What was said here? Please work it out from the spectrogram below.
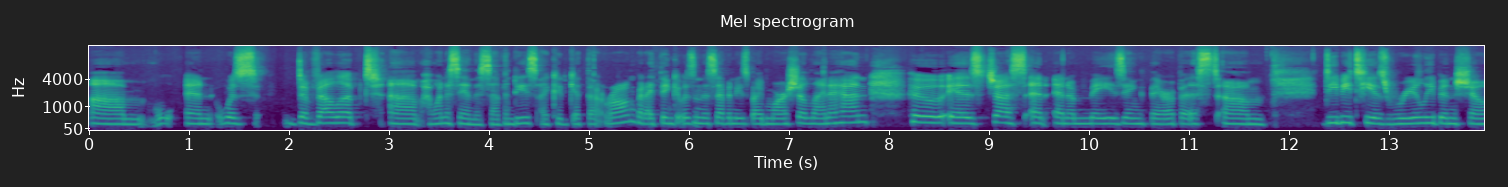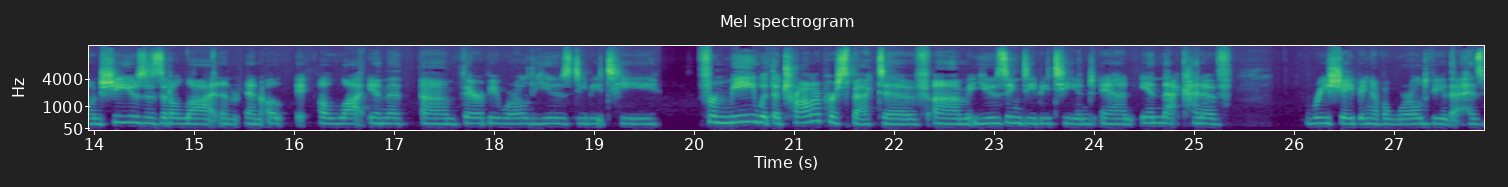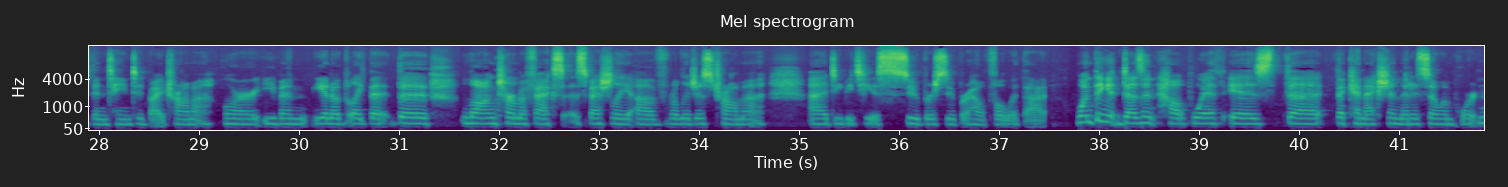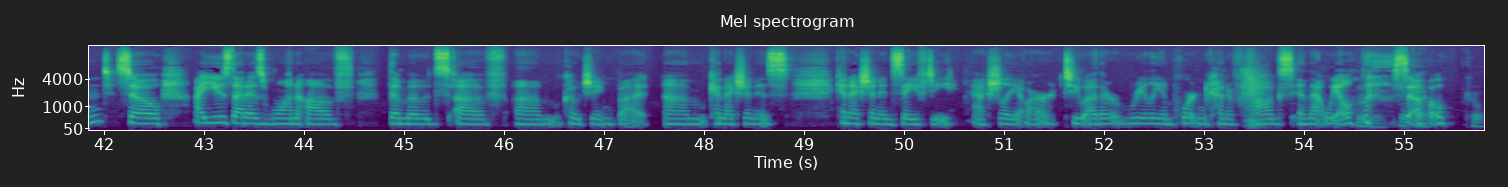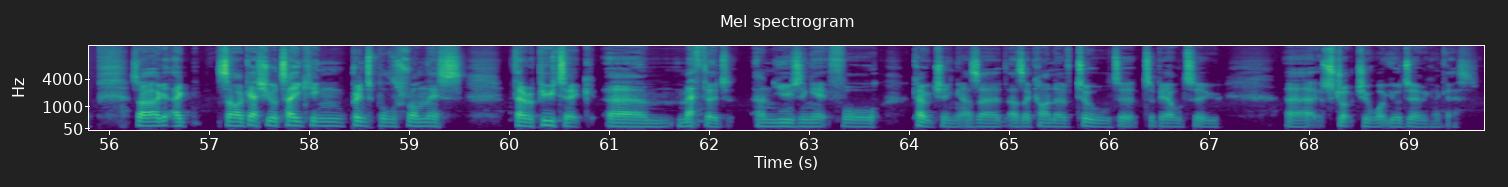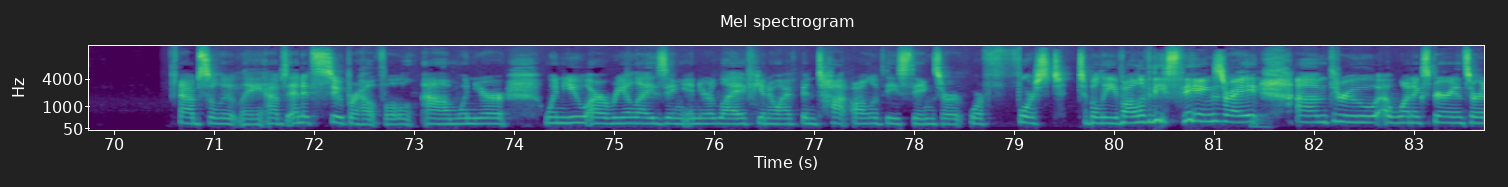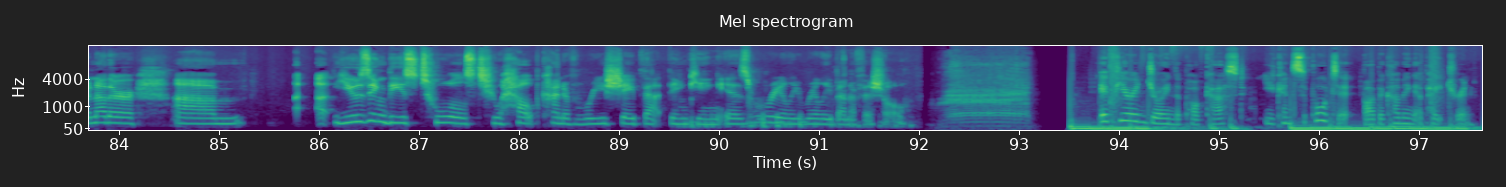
um, and was developed, um, I want to say in the 70s. I could get that wrong, but I think it was in the 70s by Marsha Linehan, who is just an, an amazing therapist. Um, DBT has really been shown. She uses it a lot, and, and a, a lot in the um, therapy world use DBT for me, with the trauma perspective, um, using DBT and, and in that kind of reshaping of a worldview that has been tainted by trauma or even you know like the the long-term effects especially of religious trauma uh, dbt is super super helpful with that one thing it doesn't help with is the the connection that is so important. So I use that as one of the modes of um, coaching, but um, connection is connection and safety actually are two other really important kind of cogs in that wheel. Mm, so okay, cool. So I, I, so I guess you're taking principles from this therapeutic um, method and using it for coaching as a as a kind of tool to to be able to uh, structure what you're doing, I guess. Absolutely, and it's super helpful um, when you're when you are realizing in your life. You know, I've been taught all of these things, or or forced to believe all of these things, right? Mm. Um, through one experience or another. Um, uh, using these tools to help kind of reshape that thinking is really, really beneficial. If you're enjoying the podcast, you can support it by becoming a patron.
